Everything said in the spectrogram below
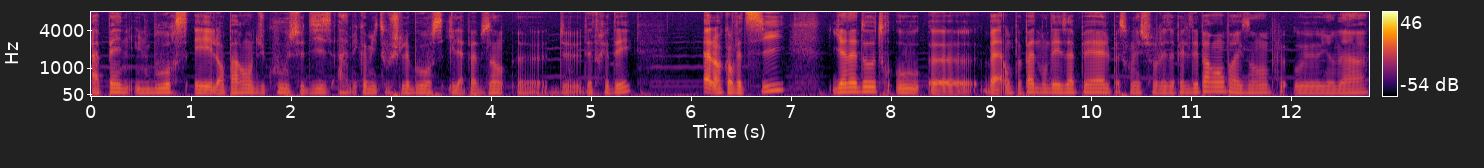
à peine une bourse et leurs parents du coup se disent ah mais comme il touche la bourse, il a pas besoin euh, d'être aidé. Alors qu'en fait, si, il y en a d'autres où euh, bah, on peut pas demander les APL parce qu'on est sur les appels des parents, par exemple. Où il y en a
